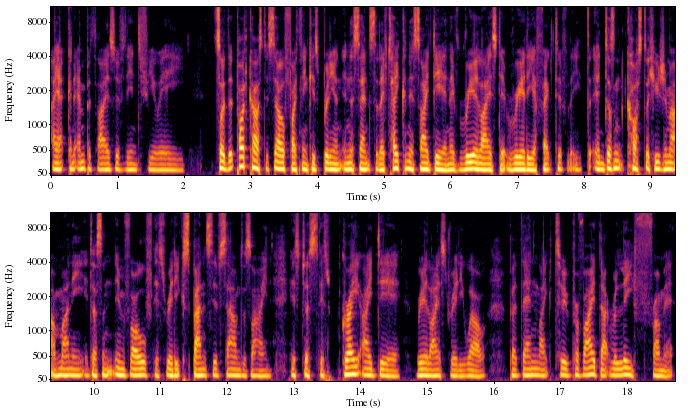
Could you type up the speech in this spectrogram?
I can empathize with the interviewee. So the podcast itself, I think, is brilliant in the sense that they've taken this idea and they've realized it really effectively. It doesn't cost a huge amount of money. It doesn't involve this really expansive sound design. It's just this great idea realized really well. But then, like, to provide that relief from it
